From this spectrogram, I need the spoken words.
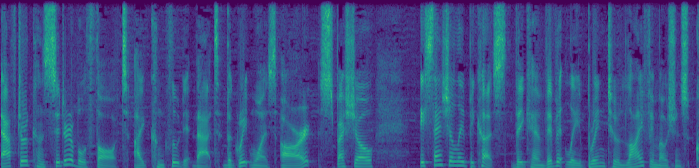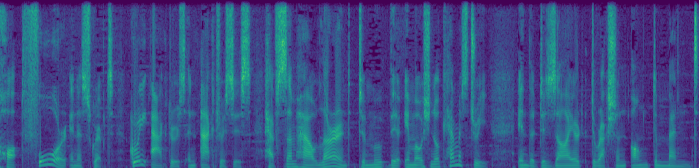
？After considerable thought, I concluded that the great ones are special essentially because they can vividly bring to life emotions caught for in a script. Great actors and actresses have somehow learned to move their emotional chemistry in the desired direction on demand.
